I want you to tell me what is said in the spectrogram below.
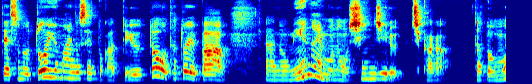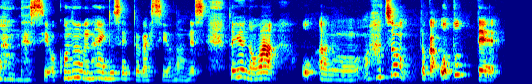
で、そのどういうマインドセットかっていうと、例えば、あの、見えないものを信じる力だと思うんですよ。このマインドセットが必要なんです。というのは、あの発音とか音って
